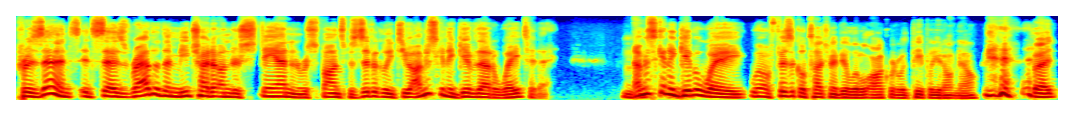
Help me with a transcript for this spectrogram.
presents. It says rather than me try to understand and respond specifically to you, I'm just going to give that away today. Mhm. I'm just going to give away, well, physical touch may be a little awkward with people you don't know, but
